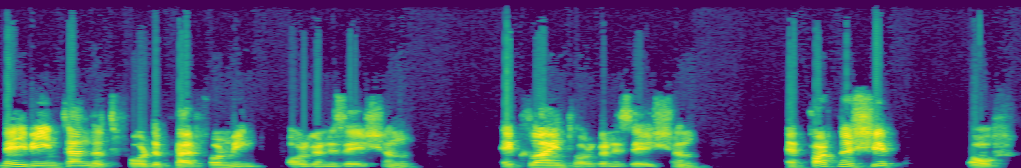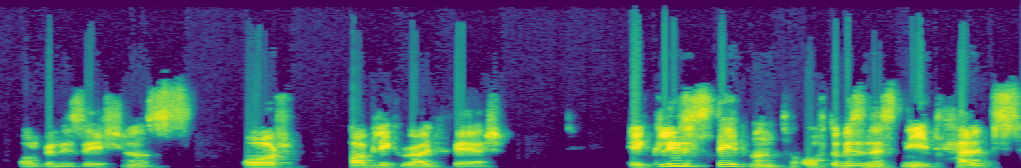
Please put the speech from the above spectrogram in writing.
may be intended for the performing organization, a client organization, a partnership of organizations, or public welfare. A clear statement of the business need helps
